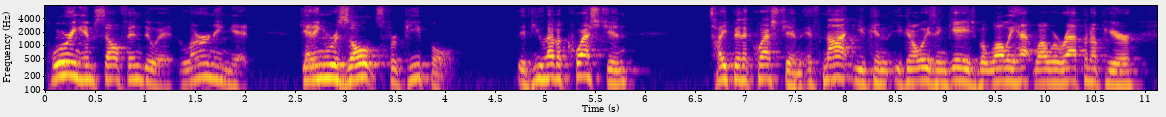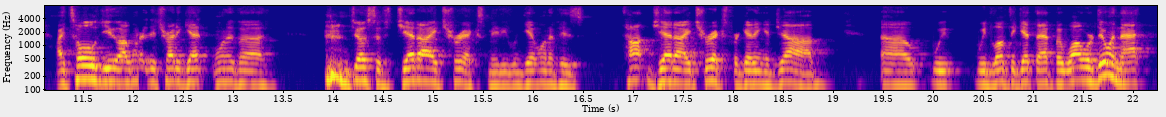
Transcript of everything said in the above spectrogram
pouring himself into it, learning it, getting results for people. If you have a question, type in a question. If not, you can you can always engage. But while we have while we're wrapping up here, I told you I wanted to try to get one of the Joseph's Jedi tricks. Maybe we get one of his top Jedi tricks for getting a job. Uh, we we'd love to get that. But while we're doing that,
